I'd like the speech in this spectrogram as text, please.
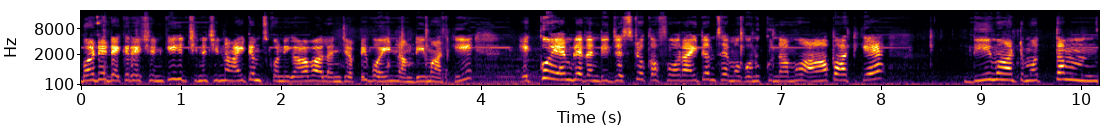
బర్త్డే డెకరేషన్కి చిన్న చిన్న ఐటమ్స్ కొన్ని కావాలని చెప్పి పోయినాం డిమార్ట్కి ఎక్కువ ఏం లేదండి జస్ట్ ఒక ఫోర్ ఐటమ్స్ ఏమో కొనుక్కున్నాము. ఆ పాటికే డీమార్ట్ మొత్తం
